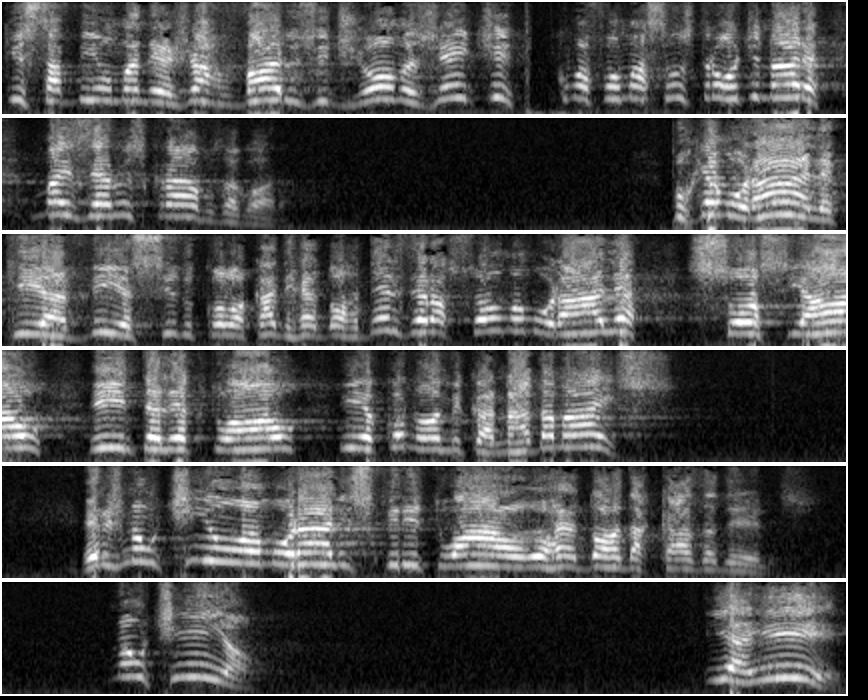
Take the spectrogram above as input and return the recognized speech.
que sabiam manejar vários idiomas, gente com uma formação extraordinária, mas eram escravos agora. Porque a muralha que havia sido colocada em redor deles era só uma muralha social, intelectual e econômica, nada mais. Eles não tinham uma muralha espiritual ao redor da casa deles. Não tinham. E aí,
